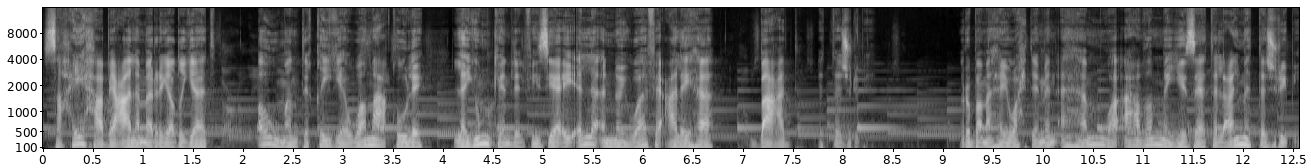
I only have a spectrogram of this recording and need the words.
صحيحة بعالم الرياضيات أو منطقية ومعقولة لا يمكن للفيزيائي إلا أنه يوافق عليها بعد التجربة ربما هي واحدة من أهم وأعظم ميزات العلم التجريبي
